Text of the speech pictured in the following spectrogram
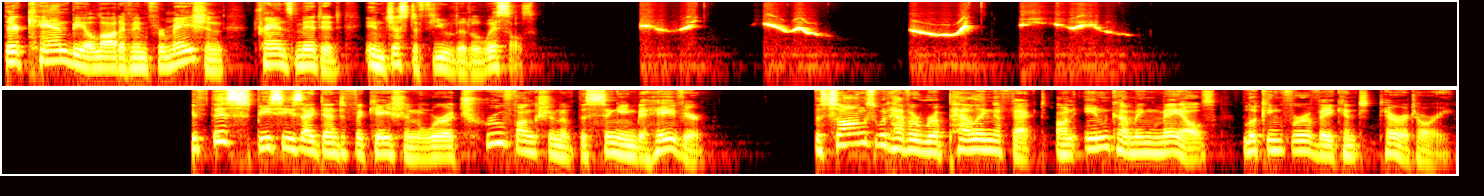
there can be a lot of information transmitted in just a few little whistles. If this species identification were a true function of the singing behavior, the songs would have a repelling effect on incoming males looking for a vacant territory.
